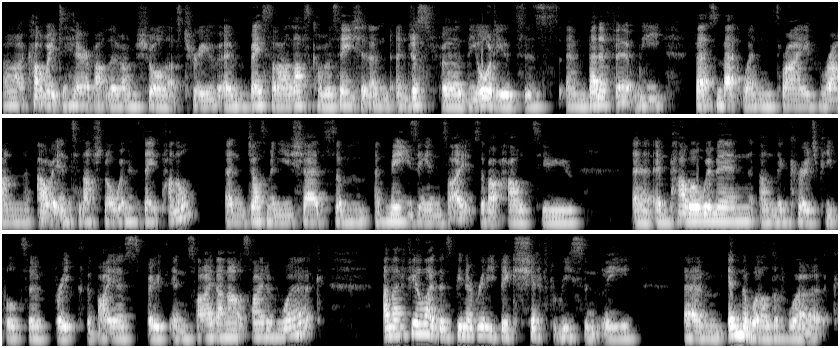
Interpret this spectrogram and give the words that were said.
Oh, I can't wait to hear about them. I'm sure that's true. Um, based on our last conversation, and, and just for the audience's um, benefit, we first met when Thrive ran our International Women's Day panel. And Jasmine, you shared some amazing insights about how to uh, empower women and encourage people to break the bias both inside and outside of work. And I feel like there's been a really big shift recently um, in the world of work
